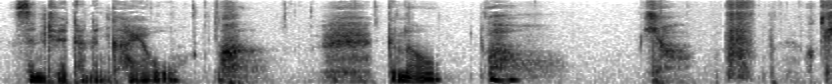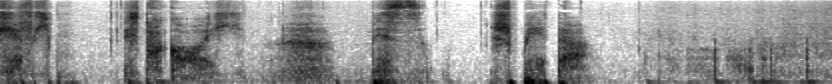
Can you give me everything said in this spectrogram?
sind wir dann in Kairo. genau. Oh, ja. Okay, ihr Lieben, ich drücke euch.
